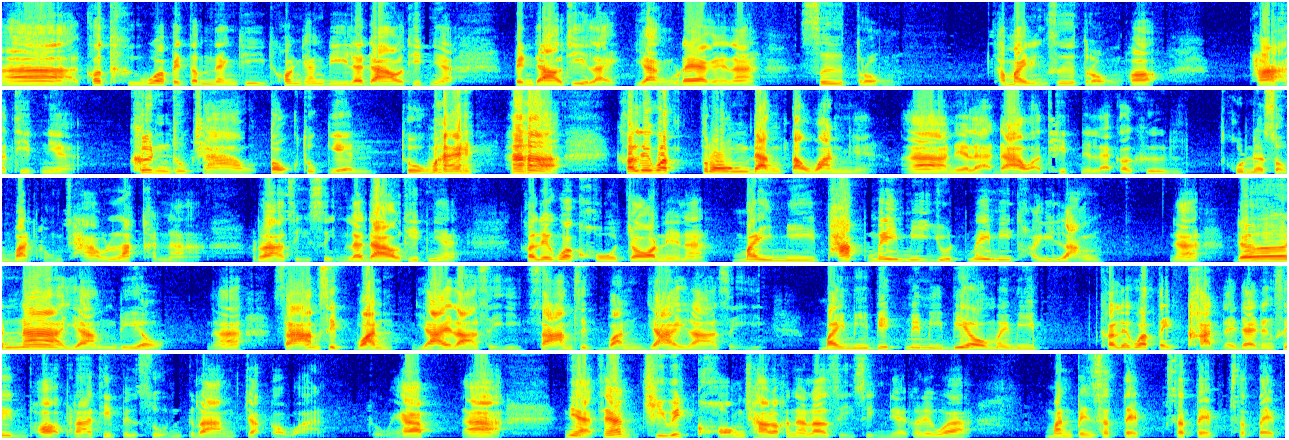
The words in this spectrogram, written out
อ่าก็ถือว่าเป็นตำแหน่งที่ค่อนข้างดีและดาวอาทิตย์เนี่ยเป็นดาวที่อะไรอย่างแรกเลยนะ ซื่อตรงทำไมถึงซื่อตรง เพราะพระอาทิตย์เนี่ยขึ้นทุกเช้าตกทุกเย็นถูกไหมฮ่าเขาเรียกว่าตรงดั่งตะวันไงอ่าเนี่ยแหละ ดาวอาทิตย์เนี่ยแหละก็คือคุณสมบัติของชาวลัคนาราศีสิงห์และดาวอาทิตย์เนี่ย เขาเรียกว่าโคจรเนี่ยนะไม่มีพักไม่มีหยุดไม่มีถอยหลังนะเดินหน้าอย่างเดียวนะสามสิบวันย้ายราศีสามสิบวันย้ายราศีไม่มีบิดไม่มีเบี้ยว ไม่มีเขาเรียกว่าติดขัดใดๆทั้งสิ้น เพราะพระอาทิตย์เป็นศูนย์กลางจักรวาลถูกไหมครับอ่าเนี่ยฉะนั้นชีวิตของชาวลัคนาราศีสิงห์เนี่ยเขาเรียกว่ามันเป็นสเต็ปสเต็ปสเต็ป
